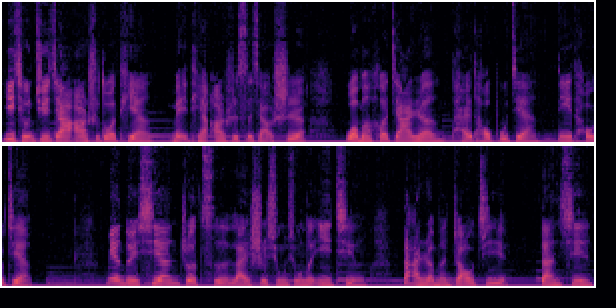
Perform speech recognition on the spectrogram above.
疫情居家二十多天，每天二十四小时，我们和家人抬头不见低头见。面对西安这次来势汹汹的疫情，大人们着急、担心，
